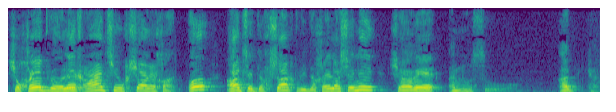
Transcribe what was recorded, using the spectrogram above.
שוחט והולך עד שיוכשר אחד, או עד שתחשך וידחה לשני, שהרי אנוס הוא. עד כאן.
